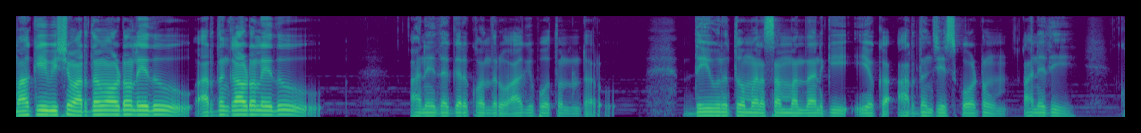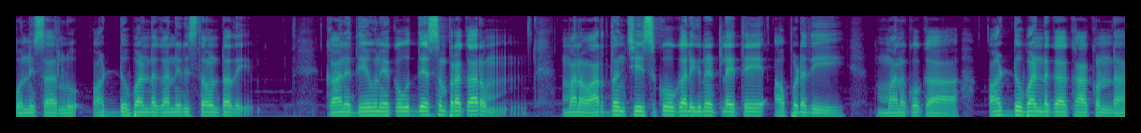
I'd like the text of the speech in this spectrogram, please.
మాకు ఈ విషయం అర్థం అవడం లేదు అర్థం కావడం లేదు అనే దగ్గర కొందరు ఆగిపోతుంటుంటారు. దేవునితో మన సంబంధానికి ఈ యొక్క అర్థం చేసుకోవటం అనేది కొన్నిసార్లు అడ్డుబండగా నిలుస్తూ ఉంటుంది. కానీ దేవుని యొక్క ఉద్దేశం ప్రకారం మనం అర్థం చేసుకోగలిగినట్లయితే అప్పుడది మనకొక అడ్డుబండగా కాకుండా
